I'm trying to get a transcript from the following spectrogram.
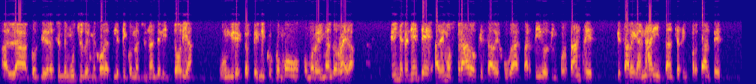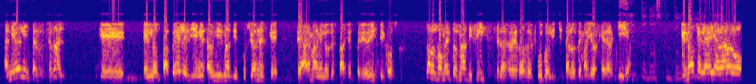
a la consideración de muchos del mejor Atlético Nacional de la historia, un director técnico como, como Reinaldo Rueda. El Independiente ha demostrado que sabe jugar partidos importantes, que sabe ganar instancias importantes a nivel internacional, que en los papeles y en esas mismas discusiones que se arman en los espacios periodísticos son los momentos más difíciles alrededor del fútbol y quizá los de mayor jerarquía. Que no se le haya dado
